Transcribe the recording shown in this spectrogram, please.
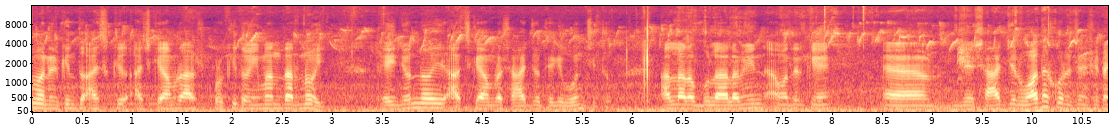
ইমানের কিন্তু আজকে আজকে আমরা প্রকৃত ইমানদার নই। এই জন্যই আজকে আমরা সাহায্য থেকে বঞ্চিত। আল্লাহ রাব্বুল আলমিন আমাদেরকে যে সাহায্যের ওয়াদা করেছেন, সেটা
